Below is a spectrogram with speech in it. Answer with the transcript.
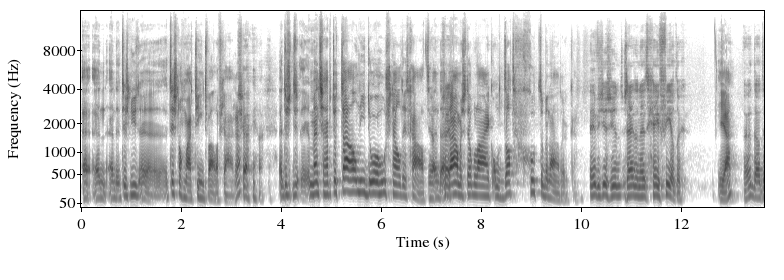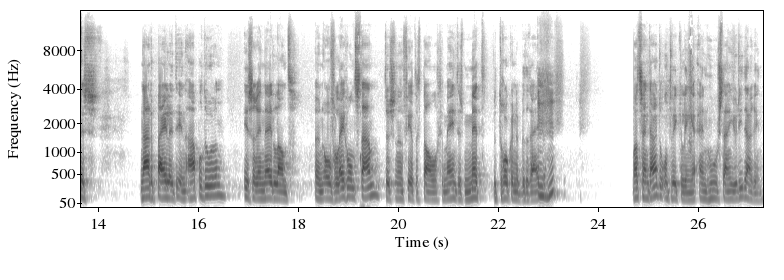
Eh, en en het, is nu, eh, het is nog maar 10, 12 jaar. Hè? Ja, ja. Eh, Dus de- mensen hebben totaal niet door hoe snel dit gaat. Ja, en, daarom is het heel belangrijk om dat goed te benadrukken. Eventjes, je zei net G40. Ja? Dat is na de pilot in Apeldoorn is er in Nederland een overleg ontstaan tussen een veertigtal gemeentes met betrokkenen bedrijven. Wat zijn daar de ontwikkelingen en hoe staan jullie daarin?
